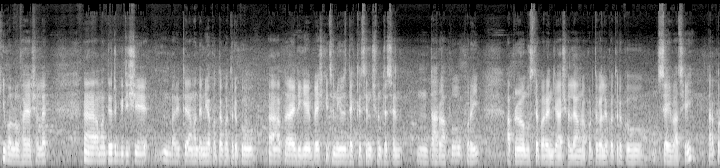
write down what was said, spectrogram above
কি বলব ভাই আসলে? আমাদের বিদেশি বাড়িতে আমাদের নিরাপত্তা কতটুকু আপনারা এদিকে বেশ কিছু নিউজ দেখতেছেন শুনতেছেন তার আপু উপরেই আপনারাও বুঝতে পারেন যে আসলে আমরা পর্তুগালে কতটুকু সেভ আছি। তারপর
